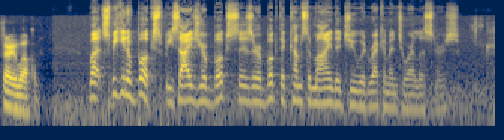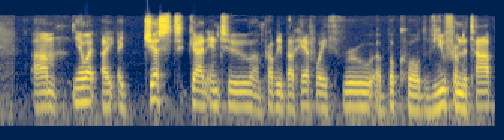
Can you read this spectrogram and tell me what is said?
Very welcome. But speaking of books, besides your books, is there a book that comes to mind that you would recommend to our listeners? Um, you know what? I, I, just got into, I'm probably about halfway through a book called View from the Top.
